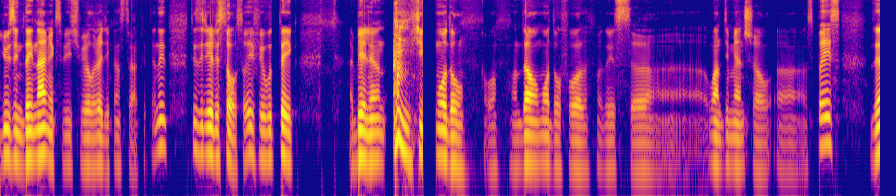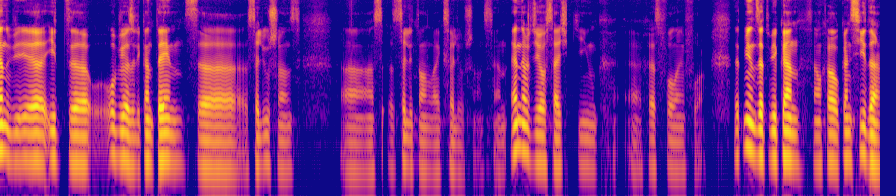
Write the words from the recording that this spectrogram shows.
using dynamics which we already constructed, and it, it is really so. So if we would take abelian Higgs model or Landau model for, for this uh, one-dimensional uh, space, then we, uh, it uh, obviously contains uh, solutions, soliton-like solutions. And energy of such kink has following form. That means that we can somehow consider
